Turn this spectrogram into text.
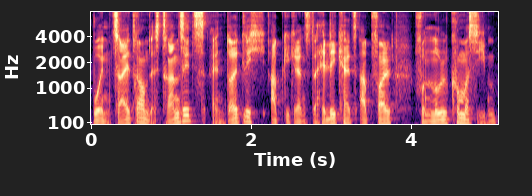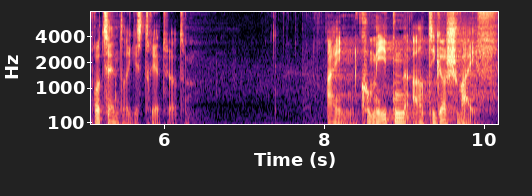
wo im Zeitraum des Transits ein deutlich abgegrenzter Helligkeitsabfall von 0,7 Prozent registriert wird. Ein kometenartiger Schweif.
